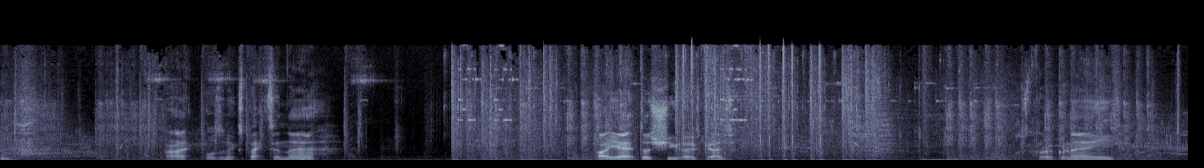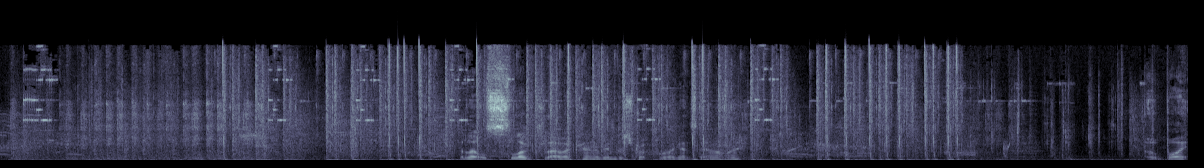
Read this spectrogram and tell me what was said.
Alright, wasn't expecting that. Oh yeah, it does shoot those guys. Let's throw a grenade. The little slugs though are kind of indestructible against it, aren't they? Oh boy.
